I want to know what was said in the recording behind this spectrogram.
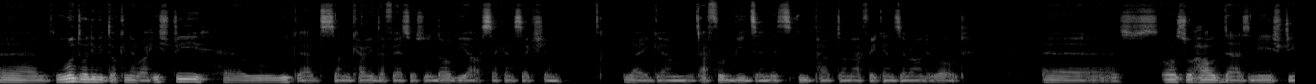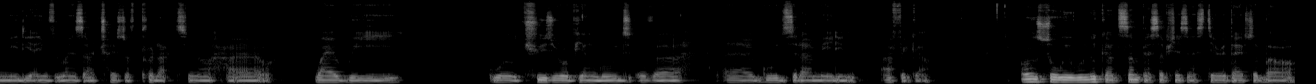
Um, we won't only be talking about history, uh, we'll look at some current affairs also. That'll be our second section, like um, Afrobeats and its impact on Africans around the world. Uh, also, how does mainstream media influence our choice of products? You know, how, why we will choose European goods over uh, goods that are made in Africa. Also, we will look at some perceptions and stereotypes about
